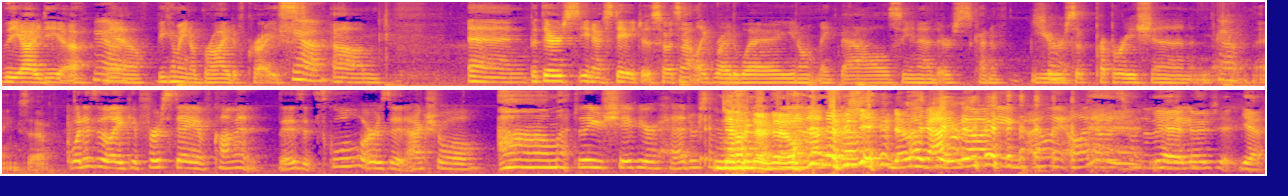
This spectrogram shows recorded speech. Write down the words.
the idea, Yeah. you know, becoming a bride of Christ. Yeah. Um, and but there's you know stages, so it's not like right away. You don't make vows. You know, there's kind of years of preparation and that Yeah. kind of thing. So what is it like at first day of comment? Is it school or is it actual? um, Do you shave your head or something? no, no, no, Any no, stuff? no, Okay, I don't know. I shaving. mean, I only all I have is from the movies. yeah, no shit. Yeah.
